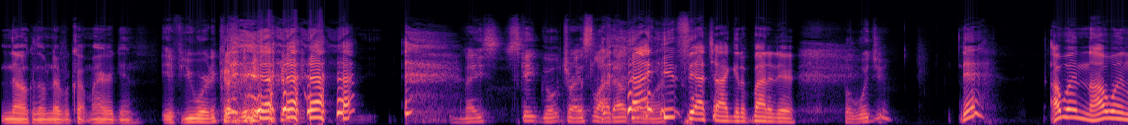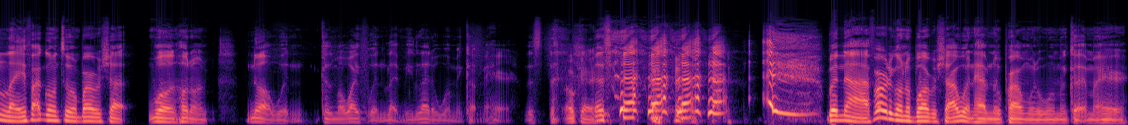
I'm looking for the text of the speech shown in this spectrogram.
No, because I'll never cut my hair again. If you were to cut your hair, nice scapegoat. Try to slide out that one. see, I try to get up out of there. But would you? Yeah, I wouldn't. I wouldn't like if I go into a barbershop. Well, hold on. No, I wouldn't, because my wife wouldn't let me let a woman cut my hair. That's the, Okay. that's- but nah, if I were to go to a barbershop, I wouldn't have no problem with a woman cutting my hair.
